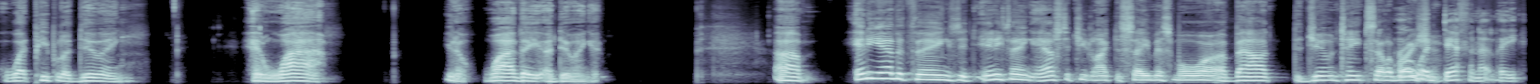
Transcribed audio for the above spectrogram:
what people are doing and why, you know, why they are doing it. Um, any other things anything else that you'd like to say, Miss Moore, about the Juneteenth celebration? Oh, well, definitely.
